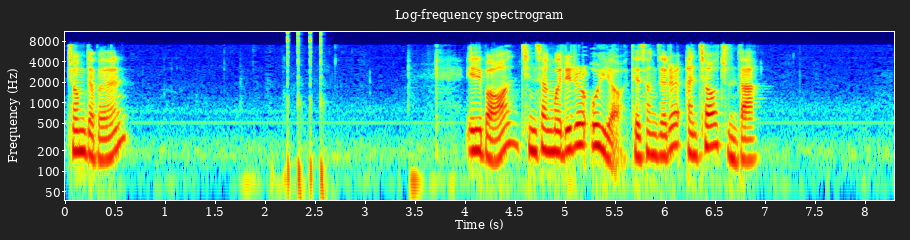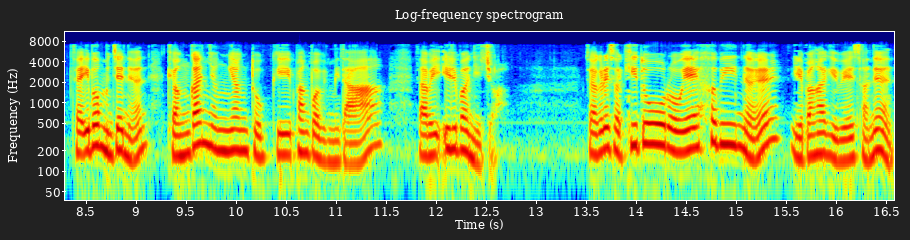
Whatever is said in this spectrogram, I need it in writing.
정답은 1번 침상머리를 올려 대상자를 앉혀준다. 자, 이번 문제는 경관 영양 돕기 방법입니다. 답이 1번이죠. 자, 그래서 기도로의 흡인을 예방하기 위해서는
